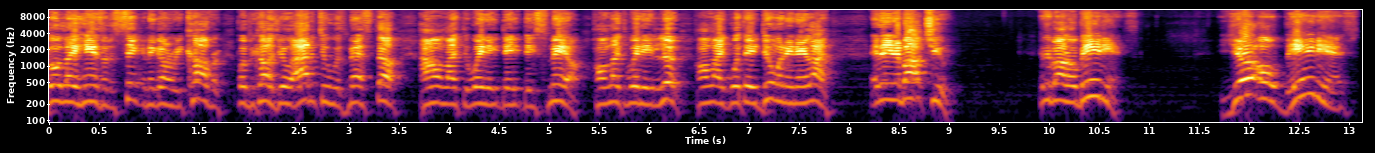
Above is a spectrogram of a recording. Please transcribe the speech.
go lay hands on the sick and they're going to recover, but because your attitude was messed up, I don't like the way they, they, they smell. I don't like the way they look. I don't like what they're doing in their life. It ain't about you. It's about obedience. Your obedience.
